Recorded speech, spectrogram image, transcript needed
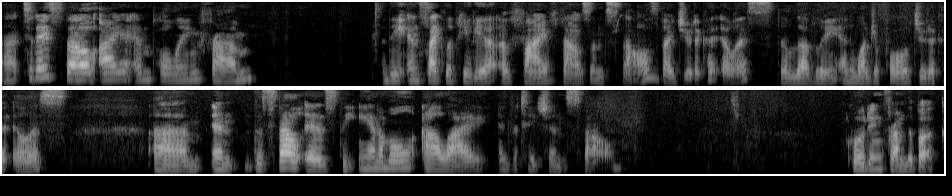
Uh, today's spell I am pulling from the Encyclopedia of 5,000 Spells by Judika Illes, the lovely and wonderful Judika Illes. Um, and the spell is the Animal Ally Invitation Spell. Quoting from the book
